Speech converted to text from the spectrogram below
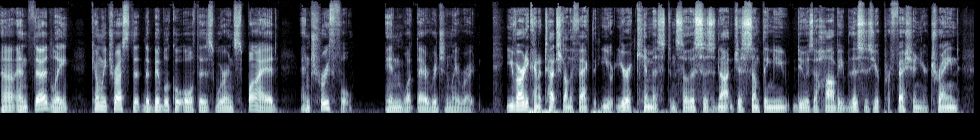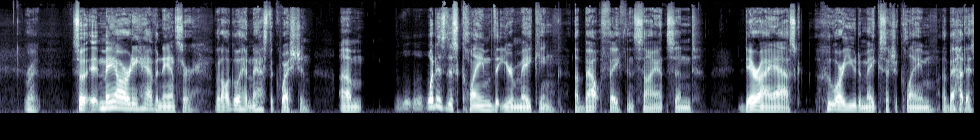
uh, and thirdly, can we trust that the biblical authors were inspired and truthful in what they originally wrote? You've already kind of touched on the fact that you, you're a chemist, and so this is not just something you do as a hobby, but this is your profession. You're trained. Right. So it may already have an answer, but I'll go ahead and ask the question. Um, what is this claim that you're making about faith and science? And dare I ask, who are you to make such a claim about it?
